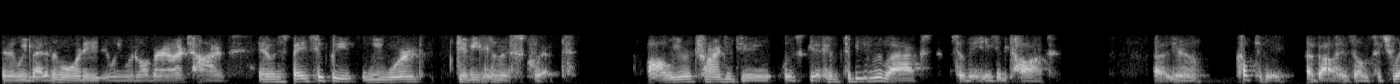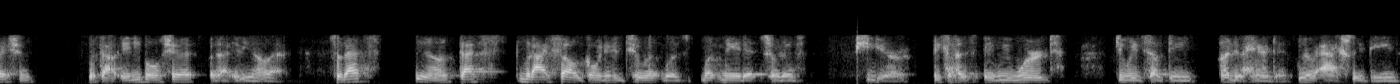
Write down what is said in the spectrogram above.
And then we met in the morning and we went over another time. And it was basically, we weren't giving him a script. All we were trying to do was get him to be relaxed so that he can talk, uh, you know, comfortably about his own situation without any bullshit, without any of that. So that's, you know, that's what I felt going into it was what made it sort of pure because we weren't doing something underhanded. We were actually being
